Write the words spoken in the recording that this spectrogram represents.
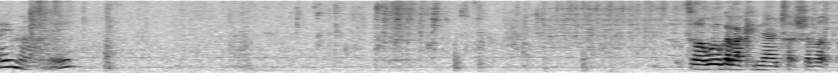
Hey, Molly. So I will go back in there and touch them up.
